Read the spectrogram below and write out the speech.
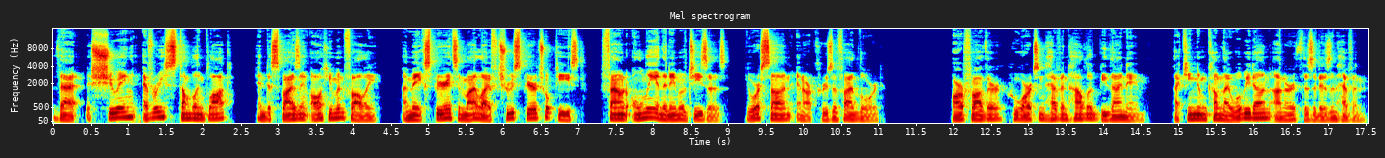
that, eschewing every stumbling block and despising all human folly, I may experience in my life true spiritual peace found only in the name of Jesus, your Son and our crucified Lord. Our Father, who art in heaven, hallowed be thy name. Thy kingdom come, thy will be done, on earth as it is in heaven.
